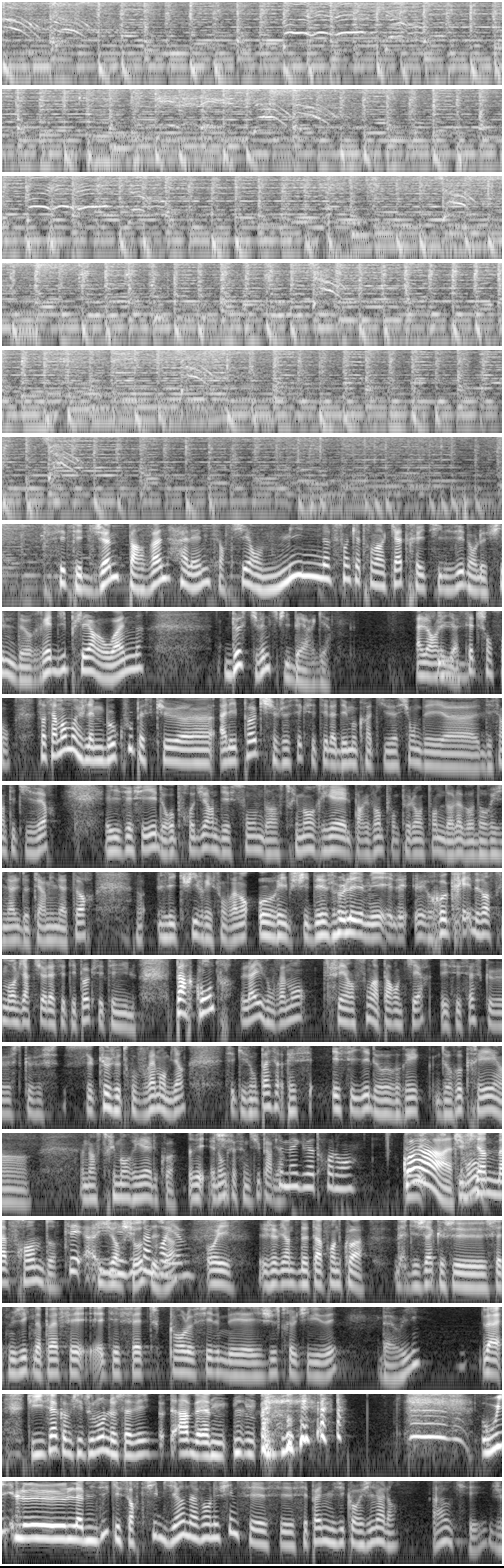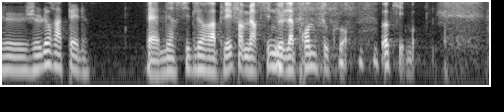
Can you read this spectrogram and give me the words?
show! C'était Jump par Van Halen, sorti en 1984 et utilisé dans le film de Ready Player One de Steven Spielberg. Alors les gars, cette chanson, sincèrement moi je l'aime beaucoup parce que euh, à l'époque je sais que c'était la démocratisation des, euh, des synthétiseurs et ils essayaient de reproduire des sons d'instruments réels. Par exemple on peut l'entendre dans la bande originale de Terminator. Euh, Les cuivres ils sont vraiment horribles, je suis désolé mais les- recréer des instruments virtuels à cette époque c'était nul. Par contre, là, ils ont vraiment fait un son à part entière, et c'est ça ce que, ce, que, ce que je trouve vraiment bien, c'est qu'ils n'ont pas essayé de, ré- de recréer un, un instrument réel, quoi. Mais Et donc tu- ça sonne super Ce bien. mec va trop loin. Quoi mais Tu bon viens de m'apprendre euh, Plusieurs choses, déjà. incroyable. Oui, je viens de t'apprendre quoi bah, déjà que ce- cette musique n'a pas fait, été faite pour le film et juste réutilisée. Bah oui. Bah, tu dis ça comme si tout le monde le savait. Ah ben... oui, le, la musique est sortie bien avant le film, c'est- pas une musique originale, hein. Ah ok. je, je le rappelle. Bah, merci de le rappeler, enfin merci de me l'apprendre tout court. Ok, bon.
